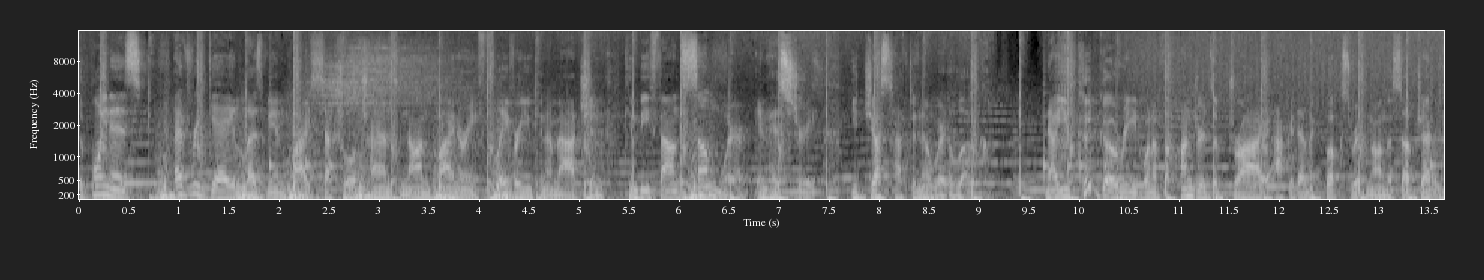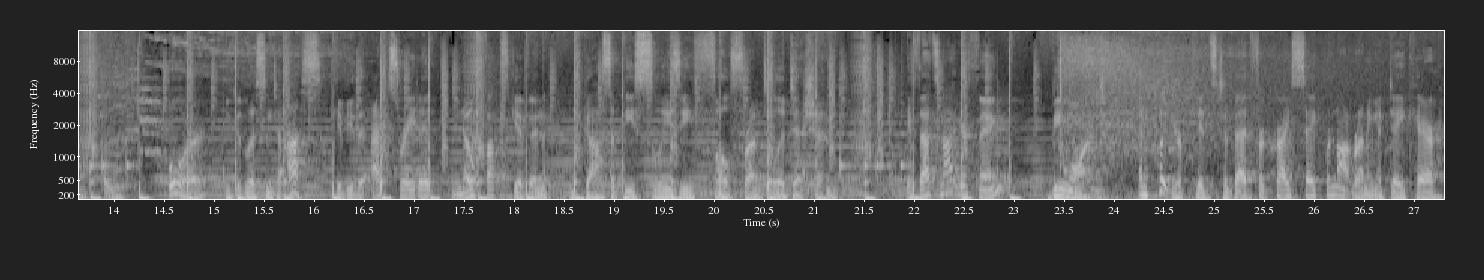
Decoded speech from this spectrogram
The point is, every gay, lesbian, bisexual, trans, non binary flavor you can imagine can be found somewhere in history. You just have to know where to look. Now, you could go read one of the hundreds of dry academic books written on the subject, or you could listen to us give you the X rated, no fucks given, gossipy, sleazy, full frontal edition. If that's not your thing, be warned. And put your kids to bed for Christ's sake, we're not running a daycare.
